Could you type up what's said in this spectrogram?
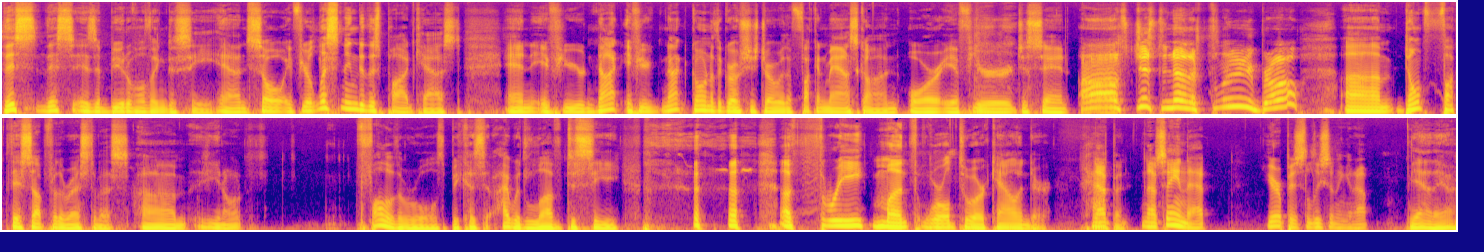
this this is a beautiful thing to see, and so if you're listening to this podcast, and if you're not if you're not going to the grocery store with a fucking mask on, or if you're just saying, "Oh, it's just another flu, bro," um, don't fuck this up for the rest of us. Um, you know, follow the rules because I would love to see a three month world tour calendar happen. Now, saying that, Europe is loosening it up. yeah, they are.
